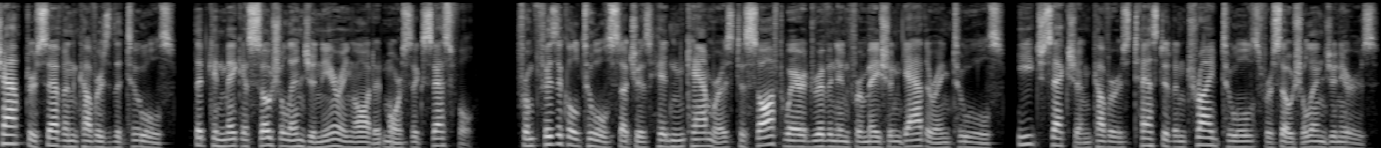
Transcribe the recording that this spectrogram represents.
Chapter 7 covers the tools that can make a social engineering audit more successful. From physical tools such as hidden cameras to software-driven information gathering tools, each section covers tested and tried tools for social engineers.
